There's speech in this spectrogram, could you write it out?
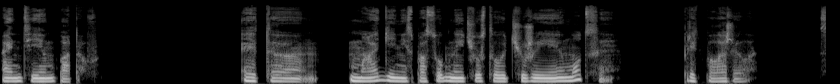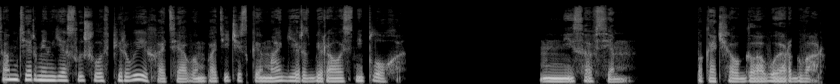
антиэмпатов? Это маги, не способные чувствовать чужие эмоции? Предположила. Сам термин я слышала впервые, хотя в эмпатической магии разбиралась неплохо. «Не совсем», — покачал головой Аргвар.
